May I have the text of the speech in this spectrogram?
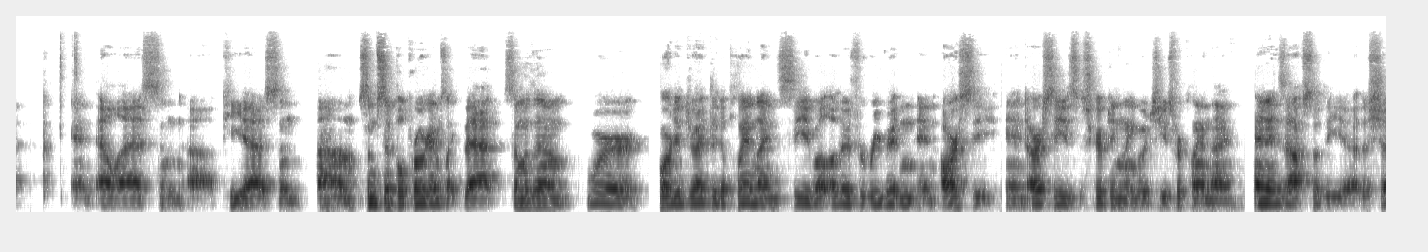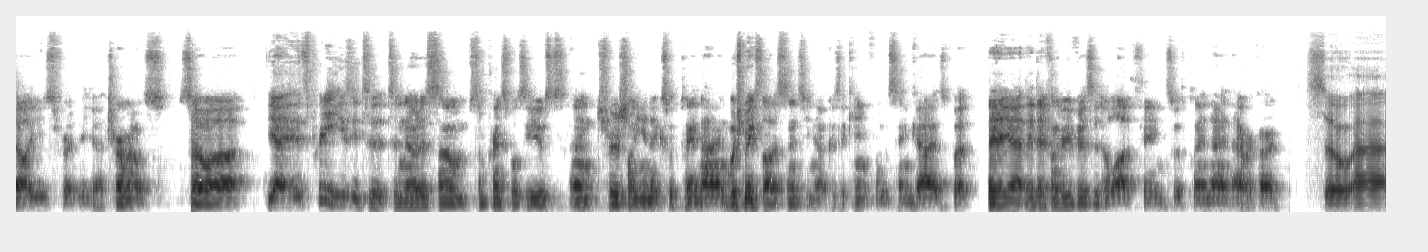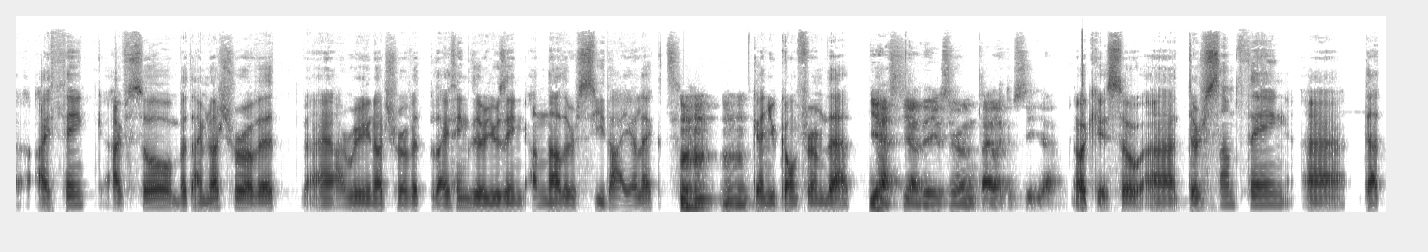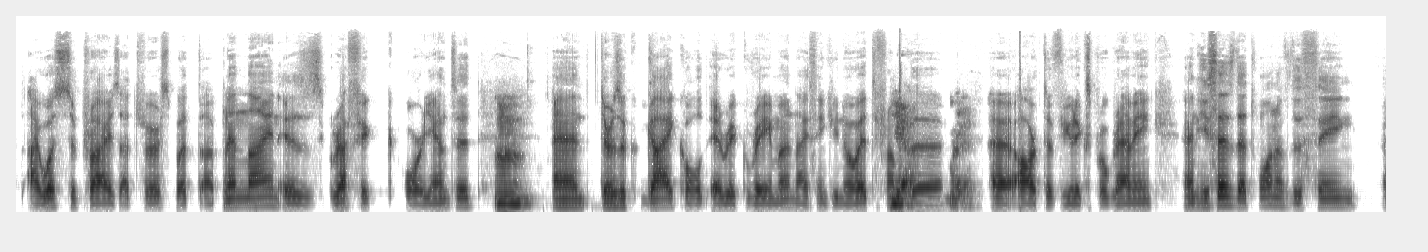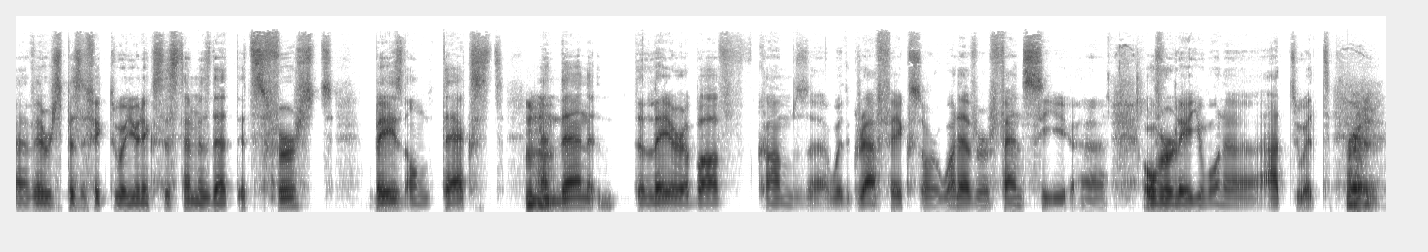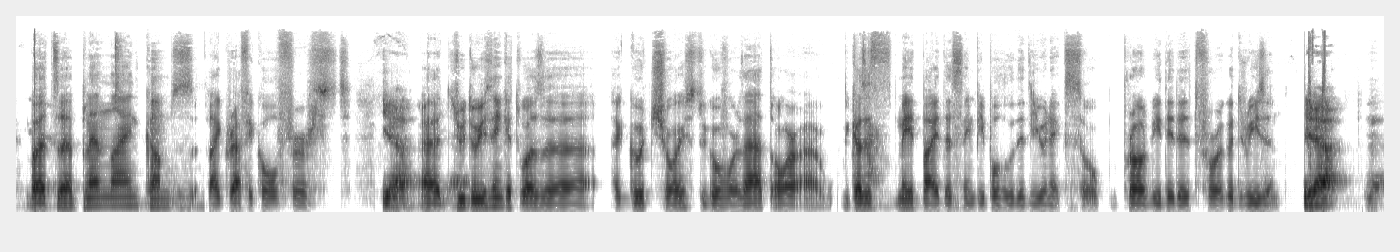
and ls and uh, ps and um, some simple programs like that some of them were ported directly to plan 9c while others were rewritten in rc and rc is the scripting language used for plan 9 and is also the uh, the shell used for the uh, terminals so uh, yeah, it's pretty easy to, to notice some some principles used in traditional Unix with Plan 9, which makes a lot of sense, you know, because it came from the same guys. But they uh, they definitely revisited a lot of things with Plan 9 in that regard. So uh, I think I've saw, but I'm not sure of it. Uh, I'm really not sure of it, but I think they're using another C dialect. Mm-hmm, mm-hmm. Can you confirm that? Yes, yeah, they use their own dialect of C, yeah. Okay, so uh, there's something uh, that I was surprised at first, but uh, Plan 9 is graphic oriented. Mm. And there's a guy called Eric Raymond. I think you know it from Yeah, the Right. uh, art of Unix programming. And he says that one of the thing uh, very specific to a Unix system is that it's first based on text, Mhm. and then the layer above comes uh, with graphics or whatever fancy uh, overlay you want to add to it. Right. But uh, Plan 9 comes like graphical first. Yeah. Uh, do, do you think it was a, a good choice to go for that, or uh, because it's made by the same people who did Unix, so probably they did it for a good reason? Yeah,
